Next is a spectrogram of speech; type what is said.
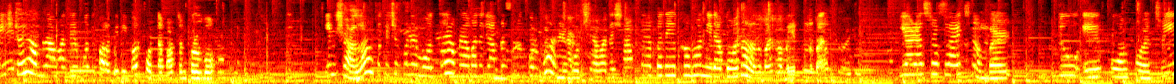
নিশ্চয়ই আমরা আমাদের প্রতিপালকের নিকট প্রত্যাবর্তন করব। ইনশাআল্লাহ কিছুক্ষণের মধ্যে আমরা আমাদের যাত্রা শুরু করব। আমাদের সামনে আপনাদের ভ্রমণ নিরাপদ আনন্দময় হবে। ধন্যবাদ। Air Astra flight number 2A443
